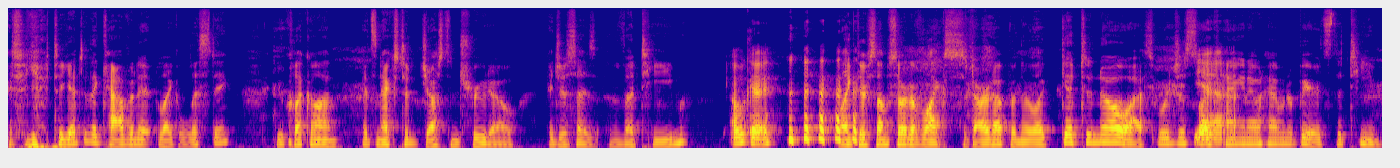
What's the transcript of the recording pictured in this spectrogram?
to get to the cabinet like listing, you click on it's next to Justin Trudeau. It just says the team. okay Like there's some sort of like startup, and they're like, "Get to know us. We're just like Yeah. hanging out, having a beer. It's the team."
